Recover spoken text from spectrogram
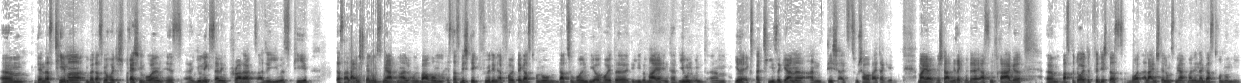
Ähm, denn das Thema, über das wir heute sprechen wollen, ist äh, Unique Selling Products, also USP das Alleinstellungsmerkmal und warum ist das wichtig für den Erfolg der Gastronomen? Dazu wollen wir heute die liebe Maya interviewen und ähm, ihre Expertise gerne an dich als Zuschauer weitergeben. Maya, wir starten direkt mit der ersten Frage. Ähm, was bedeutet für dich das Wort Alleinstellungsmerkmal in der Gastronomie?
